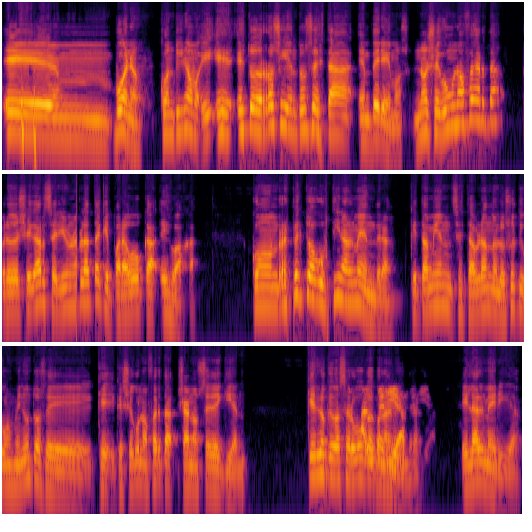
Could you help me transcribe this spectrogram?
Em, bueno, continuamos. Esto de Rossi entonces está en veremos. No llegó una oferta, pero de llegar sería una plata que para Boca es baja. Con respecto a Agustín Almendra, que también se está hablando en los últimos minutos de que, llegó una oferta, ya no sé de quién. ¿Qué es lo que va a hacer Boca con Almendra? El Almería,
